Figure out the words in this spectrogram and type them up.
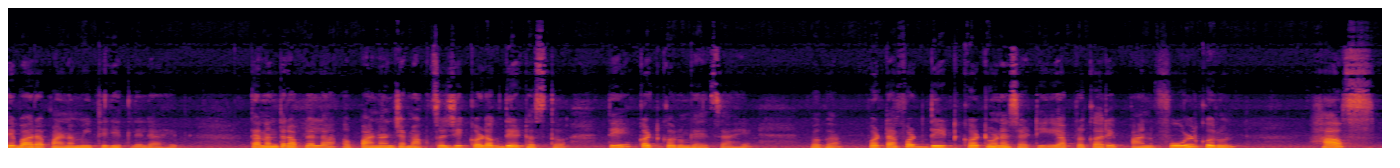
ते बारा पानं मी इथे घेतलेले आहेत. त्यानंतर आपल्याला पानांच्या मागचं जे कडक देठ असतं ते कट करून घ्यायचं आहे. बघा फटाफट देठ कट होण्यासाठी या प्रकारे पान फोल्ड करून हाफमध्ये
